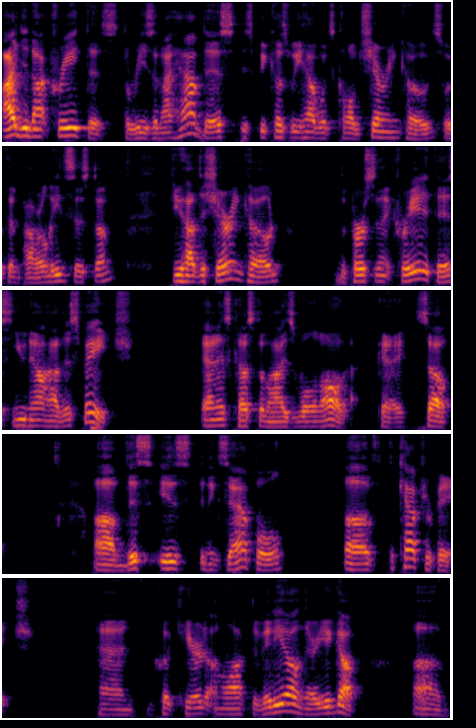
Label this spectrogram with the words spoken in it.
I did not create this. The reason I have this is because we have what's called sharing codes within Power Lead System. If you have the sharing code, the person that created this, you now have this page. And it's customizable and all that. Okay, so um, this is an example of the capture page. And you click here to unlock the video, and there you go. Um,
